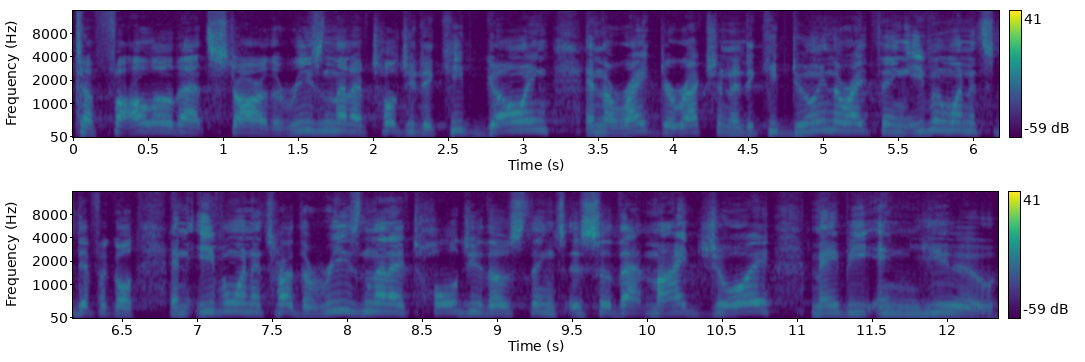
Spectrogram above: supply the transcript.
to follow that star, the reason that I've told you to keep going in the right direction and to keep doing the right thing, even when it's difficult and even when it's hard, the reason that I've told you those things is so that my joy may be in you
